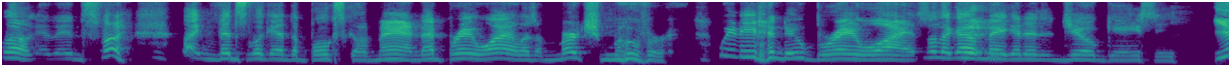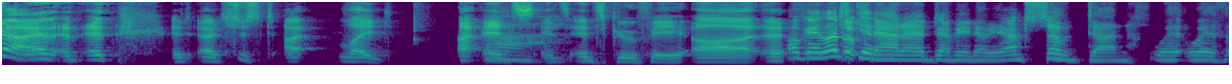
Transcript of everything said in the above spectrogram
Look, it's funny. Like Vince looking at the books, go, man, that Bray Wyatt was a merch mover. We need a new Bray Wyatt. So they got to make it into Joe Gacy. Yeah, it, it, it, it's just uh, like uh, it's Ah. it's it's goofy. Uh, uh, Okay, let's So- get out of WWE. I'm so done with, with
